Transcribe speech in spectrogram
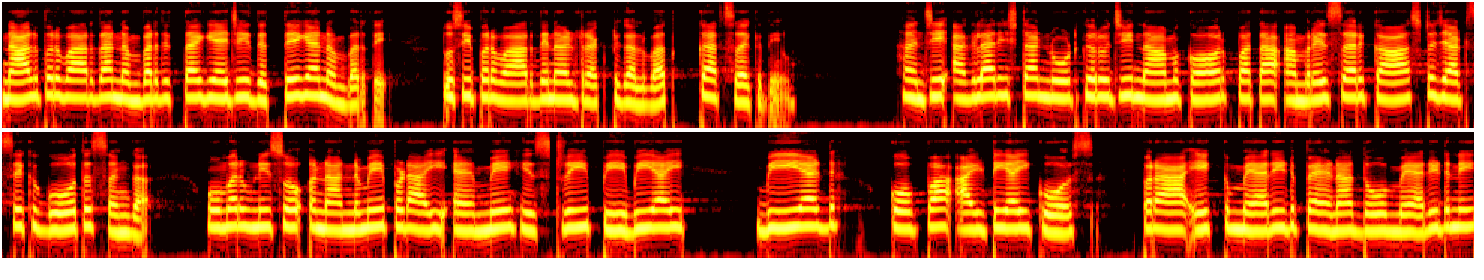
ਨਾਲ ਪਰਿਵਾਰ ਦਾ ਨੰਬਰ ਦਿੱਤਾ ਗਿਆ ਜੀ ਦਿੱਤੇ ਗਿਆ ਨੰਬਰ ਤੇ, ਤੁਸੀਂ ਪਰਿਵਾਰ ਦੇ ਨਾਲ ਡਾਇਰੈਕਟ ਗੱਲਬਾਤ ਕਰ ਸਕਦੇ ਹੋ। ਹਾਂਜੀ, ਅਗਲਾ ਰਿਸ਼ਤਾ ਨੋਟ ਕਰੋ ਜੀ, ਨਾਮ ਕੌਰ, ਪਤਾ ਅੰਮ੍ਰਿਤਸਰ ਕਾਸਟ ਜੱਟ, ਸਿੱਖ, ਗੋਤ ਸੰਗਾ ਉਮਰ 1999 ਪੜ੍ਹਾਈ MA history PBI BEd COPA ITI course ਭਰਾ ਇੱਕ ਮੈਰਿਡ ਭੈਣਾਂ ਦੋ ਮੈਰਿਡ ਨੇ,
